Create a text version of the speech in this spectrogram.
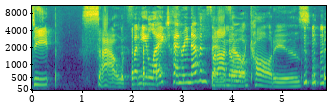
deep South. But he liked Henry Nevinson. But I know so- what cod is. oh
